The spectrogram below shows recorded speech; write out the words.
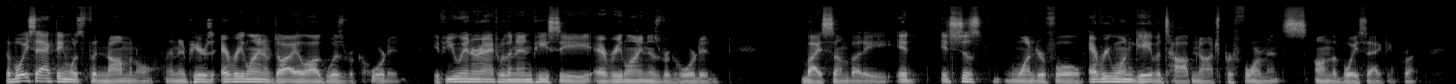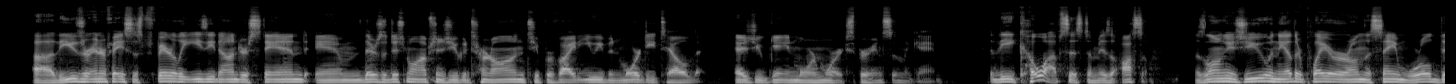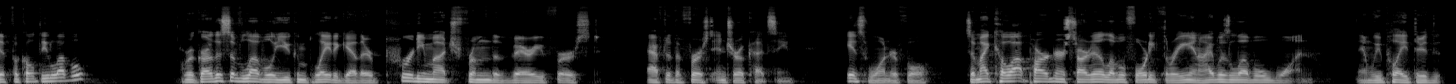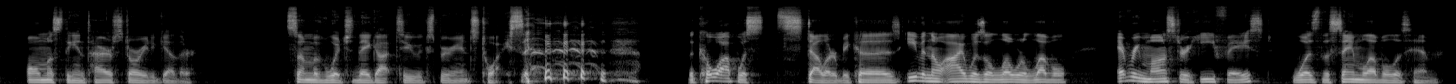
The voice acting was phenomenal, and it appears every line of dialogue was recorded. If you interact with an NPC, every line is recorded by somebody. It it's just wonderful. Everyone gave a top-notch performance on the voice acting front. Uh, the user interface is fairly easy to understand, and there's additional options you can turn on to provide you even more detailed as you gain more and more experience in the game. The co op system is awesome. As long as you and the other player are on the same world difficulty level, regardless of level, you can play together pretty much from the very first, after the first intro cutscene. It's wonderful. So my co-op partner started at level 43 and I was level 1 and we played through the, almost the entire story together. Some of which they got to experience twice. the co-op was stellar because even though I was a lower level, every monster he faced was the same level as him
